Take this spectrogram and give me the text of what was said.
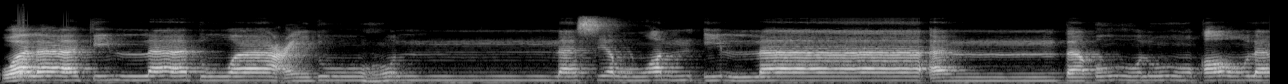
ولكن لا تواعدوهن. سرا إلا أن تقولوا قولا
